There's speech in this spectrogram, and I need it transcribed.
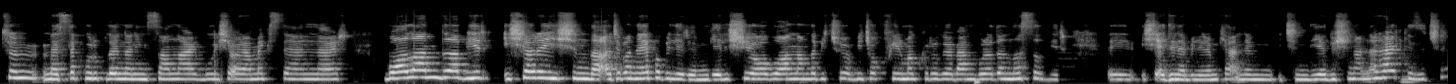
tüm meslek gruplarından insanlar, bu işi öğrenmek isteyenler, bu alanda bir iş arayışında acaba ne yapabilirim gelişiyor. Bu anlamda birçok birçok firma kuruluyor. Ben burada nasıl bir e, iş edinebilirim kendim için diye düşünenler herkes için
